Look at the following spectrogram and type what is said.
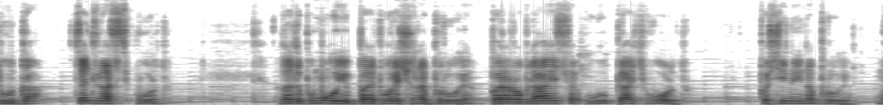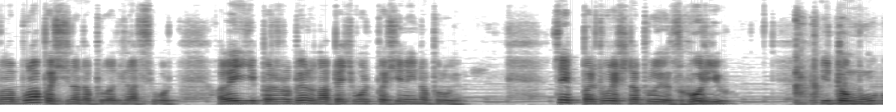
Тут це 12 вольт за допомогою перетворюючої напруги переробляється у 5 вольт постійної напруги. Вона була постійна напруга 12 вольт, але її переробили на 5 вольт постійної напруги. Цей перетворювач напруги згорів. І тому,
